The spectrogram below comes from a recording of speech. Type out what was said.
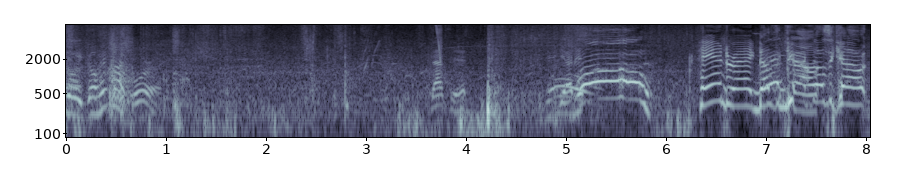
Joey, go hit my Bora. That's it. Did you get it? Whoa! Hand drag doesn't count. Doesn't count.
